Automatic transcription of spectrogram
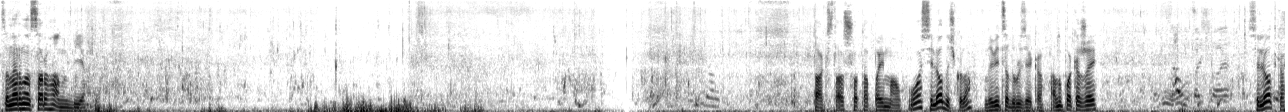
Це, мабуть, сарган б'є. Так, Стас що-то поймав. О, сельодочку, да? Дивіться, друзі, яка. А ну покажи. Селедка.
